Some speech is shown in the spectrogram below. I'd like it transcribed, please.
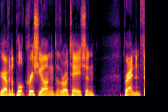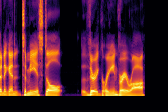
You're having to pull Chris Young into the rotation. Brandon Finnegan, to me, is still very green, very raw.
